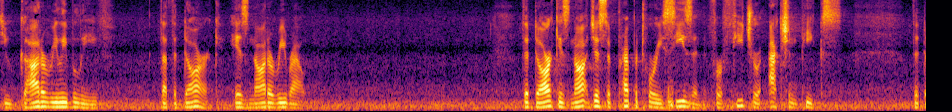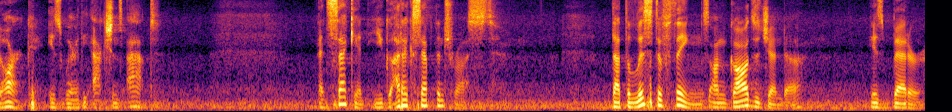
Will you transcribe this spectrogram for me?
you got to really believe that the dark is not a reroute. The dark is not just a preparatory season for future action peaks. The dark is where the action's at. And second, you got to accept and trust that the list of things on God's agenda is better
